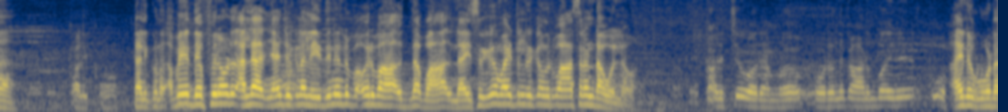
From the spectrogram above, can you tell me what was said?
ആ. കളിക്കണു കളിക്കണം അപ്പൊ ഈ ദഫിനോട് അല്ല ഞാൻ ചോദിക്കണല്ലേ ഇതിനൊരു ഒരു നൈസർഗികമായിട്ടുള്ള ഒരു വാസന ഉണ്ടാവുമല്ലോ? കളിച്ചു പോരാ. നമ്മൾ ഓരോന്ന് കാണുമ്പോ അതിന് അതിന്റെ കൂടെ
